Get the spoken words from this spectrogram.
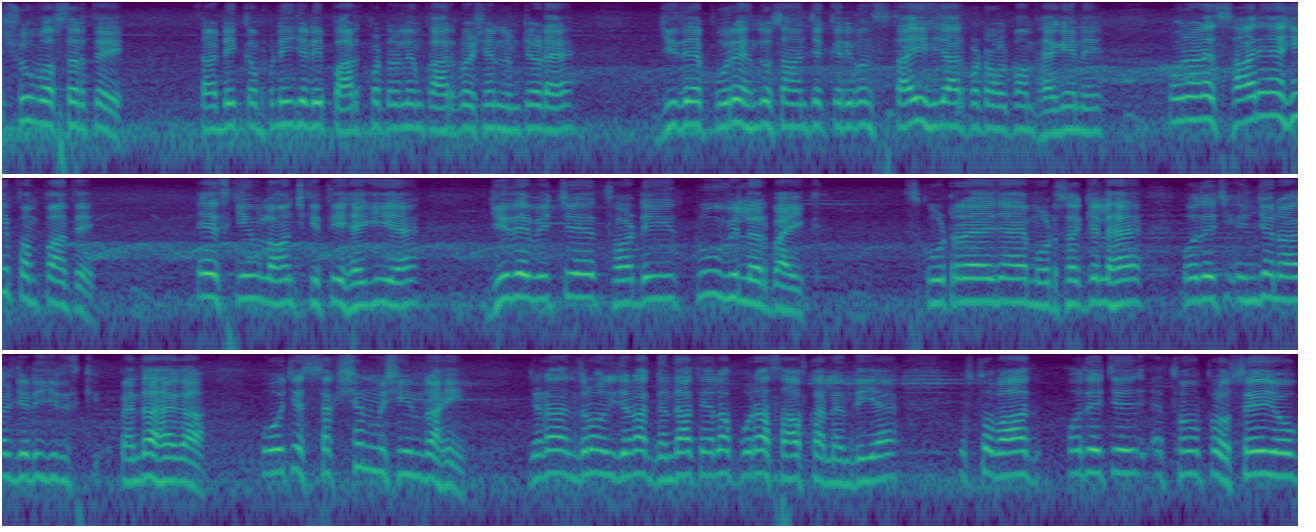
ਸ਼ੁਭ ਅਵਸਰ ਤੇ ਸਾਡੀ ਕੰਪਨੀ ਜਿਹੜੀ ਭਾਰਤ ਪੈਟਰੋਲੀਅਮ ਕਾਰਪੋਰੇਸ਼ਨ ਲਿਮਟਿਡ ਹੈ, ਜਿਹਦੇ ਪੂਰੇ ਹਿੰਦੁਸਤਾਨ 'ਚ ਕਰੀਬਨ 27000 ਪੈਟਰੋਲ ਪੰਪ ਹੈਗੇ ਨੇ, ਉਹਨਾਂ ਨੇ ਸਾਰਿਆਂ ਹੀ ਪੰਪਾਂ ਤੇ ਇਹ ਸਕੀਮ ਲਾਂਚ ਕੀਤੀ ਹੈਗੀ ਹੈ, ਜਿਹਦੇ ਵਿੱਚ ਤੁਹਾਡੀ ਟੂ ਵੀਲਰ ਬਾਈਕ ਸਕੂਟਰ ਹੈ ਜਾਂ ਮੋਟਰਸਾਈਕਲ ਹੈ, ਉਹਦੇ 'ਚ ਇੰਜਨ ਆਇਲ ਜਿਹੜੀ ਜਿਹੜੀ ਸਕ- ਪੈਂਦਾ ਹੈਗਾ, ਉਹ 'ਚ ਸਕਸ਼ਨ ਮਸ਼ੀਨ ਰਾਹੀਂ ਜਿਹੜਾ ਅੰਦਰੋਂ ਜਿਹੜਾ ਗੰਦਾ ਤੇਲ ਆ ਪੂਰਾ ਸਾਫ਼ ਕਰ ਲੈਂਦੀ ਹੈ। ਉਸ ਤੋਂ ਬਾਅਦ ਉਹਦੇ 'ਚ ਇੱਥੋਂ ਭਰੋਸੇਯੋਗ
